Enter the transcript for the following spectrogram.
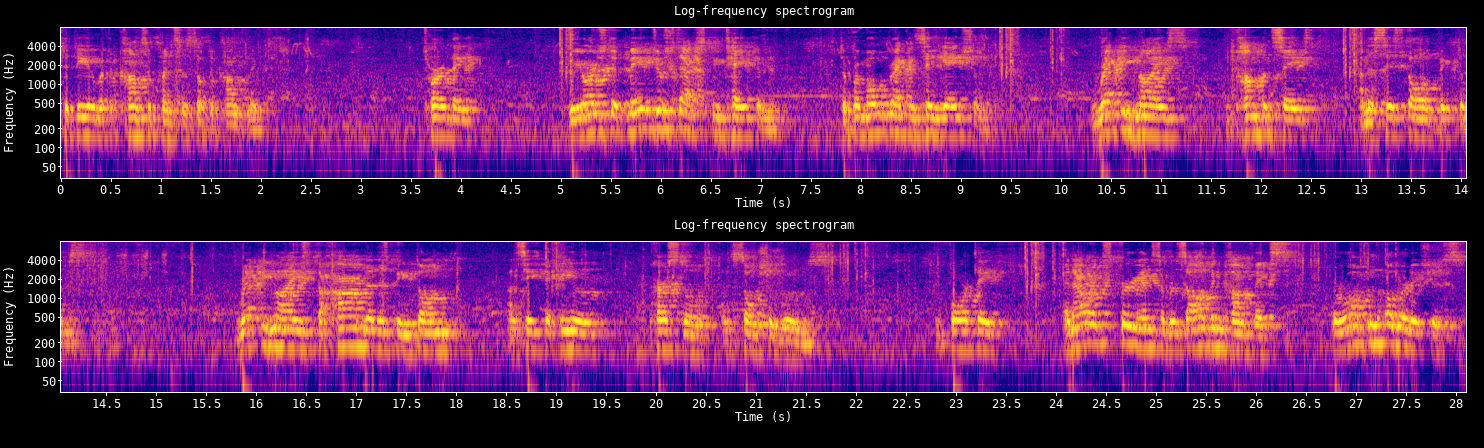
to deal with the consequences of the conflict. Thirdly, we urge that major steps be taken to promote reconciliation, recognise, compensate and assist all victims, recognise the harm that has been done and seek to heal personal and social wounds. And fourthly, in our experience of resolving conflicts, there are often other issues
